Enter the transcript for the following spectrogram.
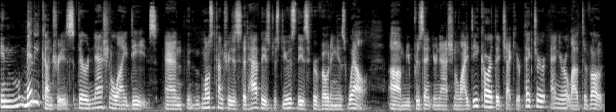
In many countries, there are national IDs, and most countries that have these just use these for voting as well. Um, you present your national ID card, they check your picture, and you're allowed to vote.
